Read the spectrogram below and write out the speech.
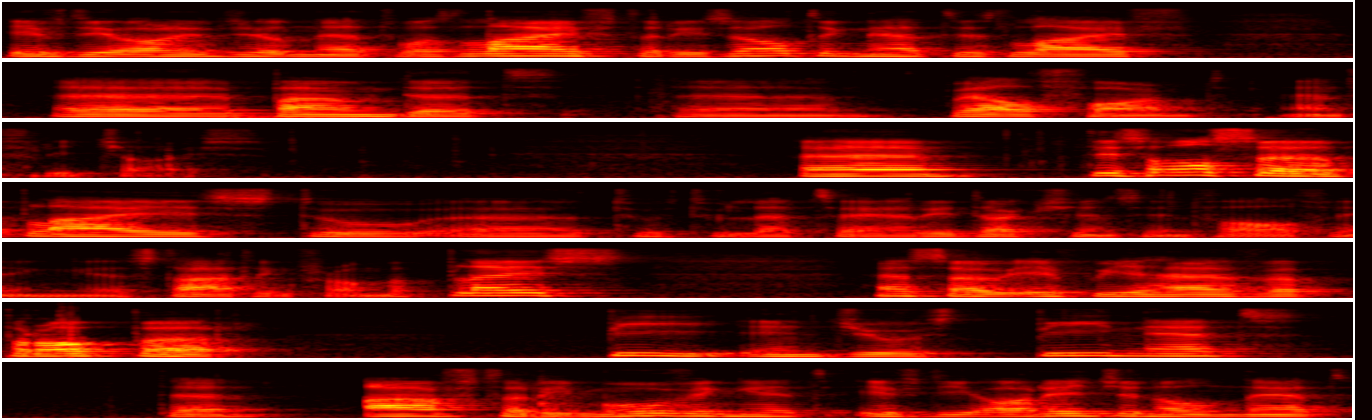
if the original net was live, the resulting net is live, uh, bounded, uh, well-formed, and free choice. Uh, this also applies to, uh, to, to, let's say, reductions involving uh, starting from a place. And so if we have a proper P-induced P-net, then after removing it, if the original net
